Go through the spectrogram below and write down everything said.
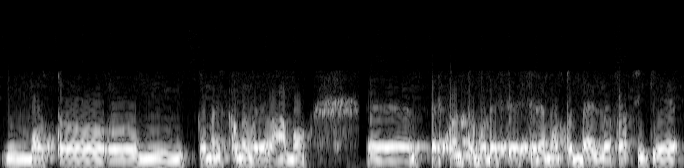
molto um, come, come, volevamo. Eh, per quanto potesse essere molto bello far sì che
